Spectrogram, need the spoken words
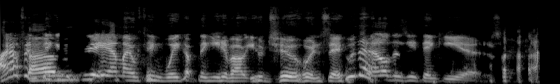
I often Um, think at 3 a.m. I think wake up thinking about you too and say, who the hell does he think he is?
